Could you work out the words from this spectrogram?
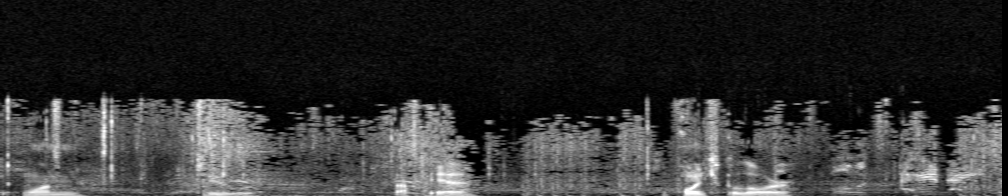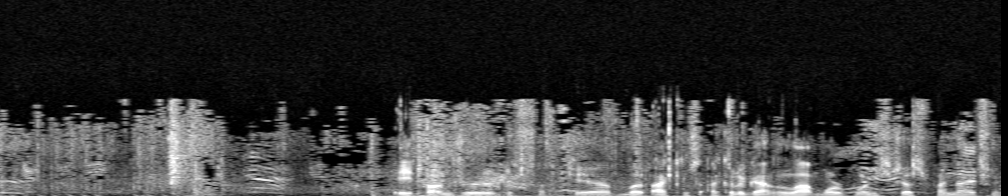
Get one, two, fuck yeah. Points galore. 800, fuck yeah, but I I could have gotten a lot more points just by knifing.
